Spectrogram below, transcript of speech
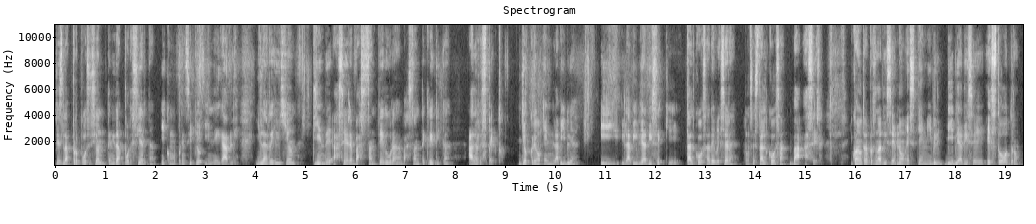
Es la proposición tenida por cierta y como principio innegable. Y la religión tiende a ser bastante dura, bastante crítica al respecto. Yo creo en la Biblia y la Biblia dice que tal cosa debe ser, entonces tal cosa va a ser. Y cuando otra persona dice, no, es que mi Biblia dice esto otro,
